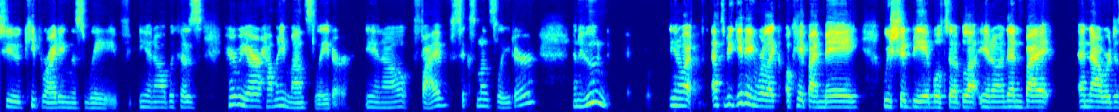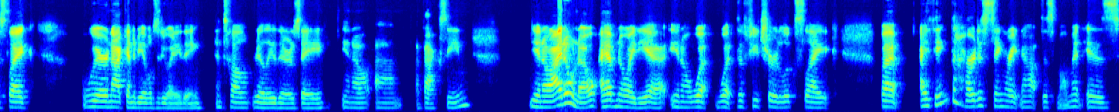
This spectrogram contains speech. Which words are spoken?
to keep riding this wave, you know, because here we are, how many months later, you know, five, six months later, and who you know at, at the beginning we're like okay by may we should be able to you know and then by and now we're just like we're not going to be able to do anything until really there's a you know um, a vaccine. You know i don't know. I have no idea you know what what the future looks like. But i think the hardest thing right now at this moment is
